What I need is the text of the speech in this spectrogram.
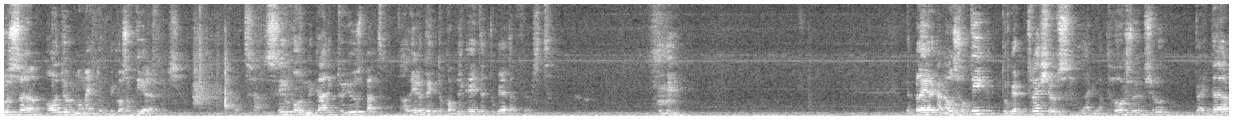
lose uh, all your momentum because of the air friction. It's a simple mechanic to use, but a little bit too complicated to get at first. Player can also dig to get treasures, like that horse should right there,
